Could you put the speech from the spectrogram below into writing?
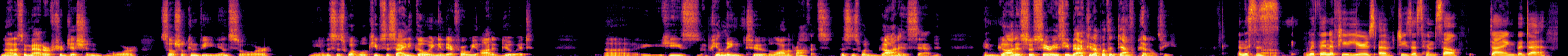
not as a matter of tradition or social convenience or you know this is what will keep society going and therefore we ought to do it. Uh, he's appealing to the law and the prophets. This is what god has said. And god is so serious he backed it up with a death penalty. And this is Uh, within a few years of Jesus himself dying the death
